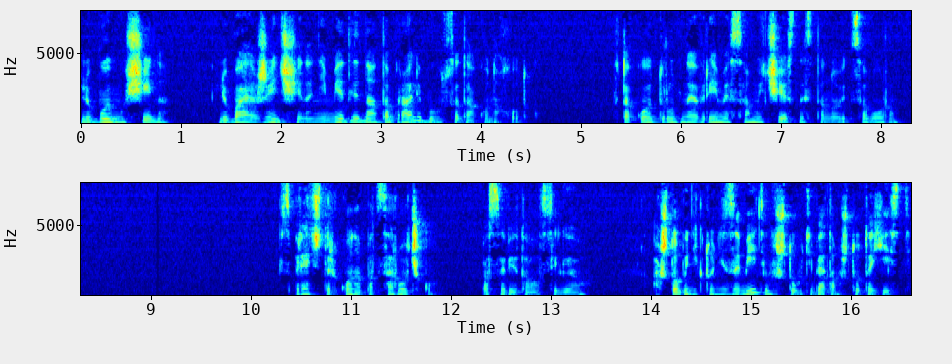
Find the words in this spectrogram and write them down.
Любой мужчина, любая женщина немедленно отобрали бы у Садаку находку. В такое трудное время самый честный становится вором. «Спрячь дракона под сорочку», – посоветовал Сигео. «А чтобы никто не заметил, что у тебя там что-то есть,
